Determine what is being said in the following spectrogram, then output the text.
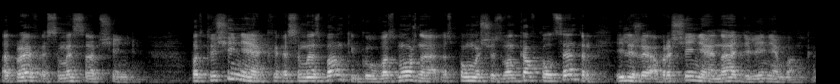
отправив смс-сообщение. Подключение к смс-банкингу возможно с помощью звонка в колл-центр или же обращения на отделение банка.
